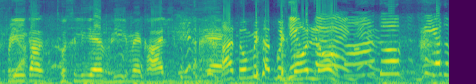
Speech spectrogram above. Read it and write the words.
फ्री का ठुस ली है फ्री में खा ली पी ली है। हाँ तुम भी सब कुछ बोल लो। हाँ तो भैया तो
